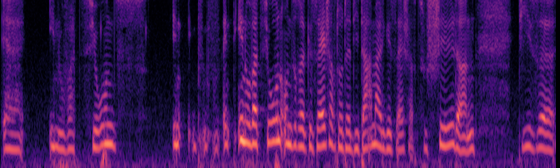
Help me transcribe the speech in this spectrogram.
äh, Innovations- in, Innovation unserer Gesellschaft oder die damalige Gesellschaft zu schildern, diese,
